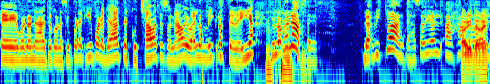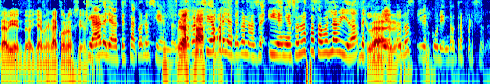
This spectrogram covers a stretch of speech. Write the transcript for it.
Eh, bueno, nada, te conocí por aquí, por allá, te escuchaba, te sonaba, iba a los micros, te veía. ¿Tú lo conoces? ¿Lo has visto antes? ¿Has sabido? el- has Ahorita me está viendo, ya me está conociendo. Claro, ya te está conociendo. No lo conocía, pero ya te conoce. Y en eso nos pasamos la vida descubriéndonos Claro. y descubriendo a otras personas.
